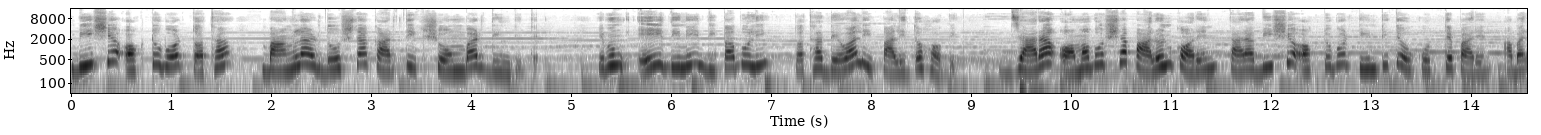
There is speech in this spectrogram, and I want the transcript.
বিশে অক্টোবর তথা বাংলার দোসরা কার্তিক সোমবার দিনটিতে এবং এই দিনেই দীপাবলি তথা দেওয়ালি পালিত হবে। যারা অমাবস্যা পালন করেন, তারা বিশে অক্টোবর দিনটিতেও করতে পারেন, আবার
